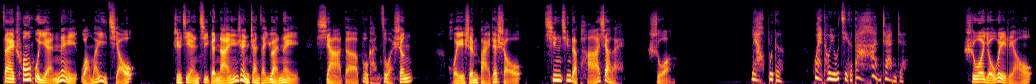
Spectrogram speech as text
在窗户眼内往外一瞧，只见几个男人站在院内，吓得不敢作声，回身摆着手。轻轻的爬下来，说：“了不得，外头有几个大汉站着。”说犹未了，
